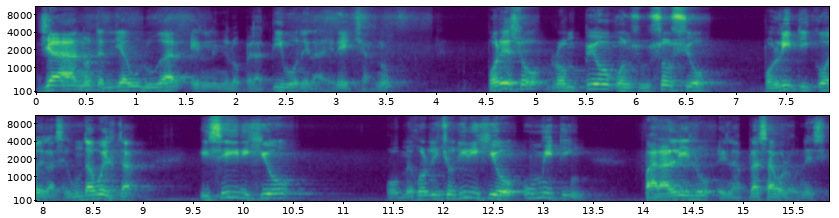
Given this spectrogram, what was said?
ya no tendría un lugar en, el operativo de la derecha. ¿no? Por eso rompió con su socio político de la segunda vuelta y se dirigió, o mejor dicho, dirigió un mitin paralelo en la Plaza Bolognesi.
